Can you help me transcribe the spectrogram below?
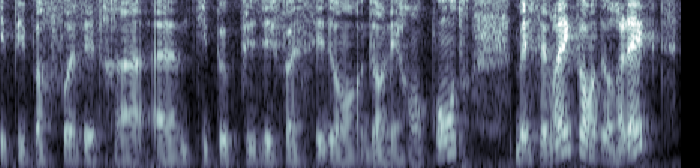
et puis parfois d'être un, petit peu plus effacé dans, dans les rencontres. Mais c'est vrai qu'Anderlecht,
